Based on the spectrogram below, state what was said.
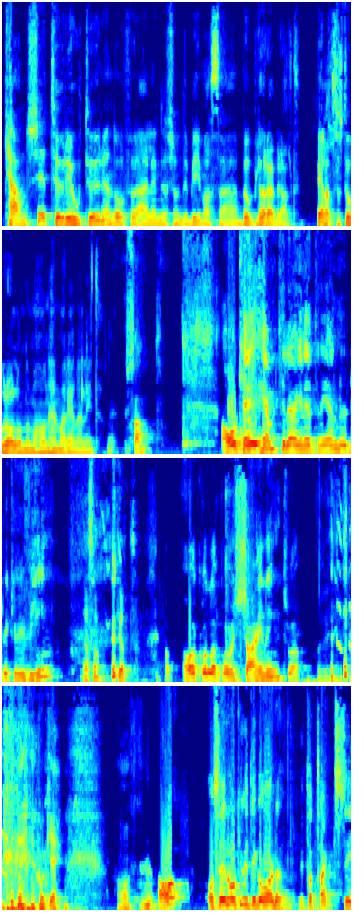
kanske tur i oturen då för Islanders om det blir massa bubblor överallt. Spelar inte så stor roll om de har en hemmaarena eller inte. Sant. Ja, Okej, hem till lägenheten igen. Nu dricker vi vin. Alltså, gött. Ja, kolla på Shining, tror jag. Okej. Ja. Ja, och sen åker vi till Garden. Vi tar taxi,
